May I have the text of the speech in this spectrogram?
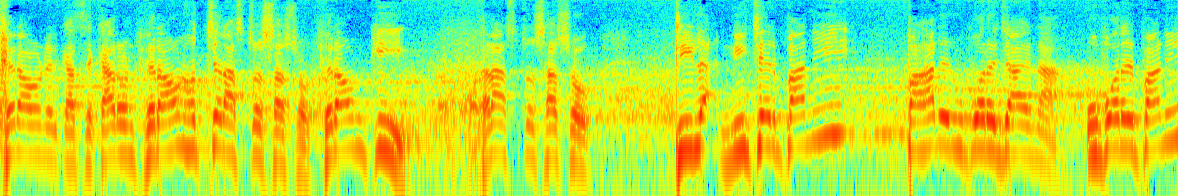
ফেরাউনের কাছে। কারণ ফেরাউন হচ্ছে রাষ্ট্র শাসক ফেরাউন কি? রাষ্ট্র শাসক টিলা নিচের পানি পাহাড়ের উপরে যায় না। উপরের পানি?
